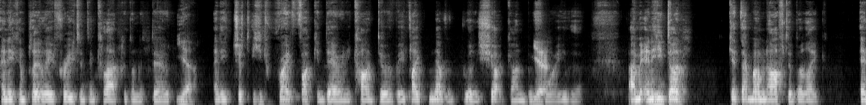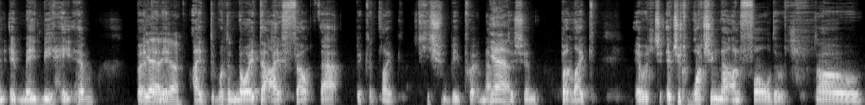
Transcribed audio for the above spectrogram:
and he completely freezes and collapses on the stairs. yeah, and he just he's right fucking there and he can't do it but he's like never really shot a gun Yeah. before either i mean and he done get that moment after but like and it made me hate him but Yeah, then it- yeah. i was annoyed that i felt that because like he shouldn't be put in that Yeah. position but like it was it just watching that unfold it was so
